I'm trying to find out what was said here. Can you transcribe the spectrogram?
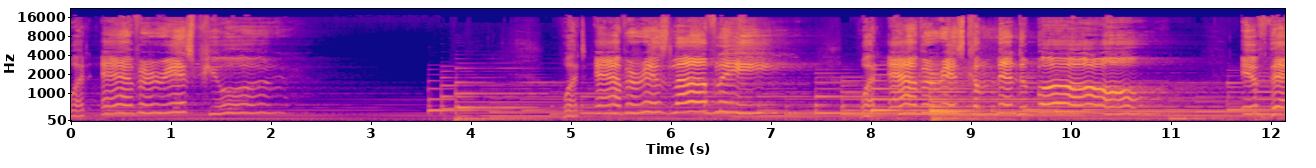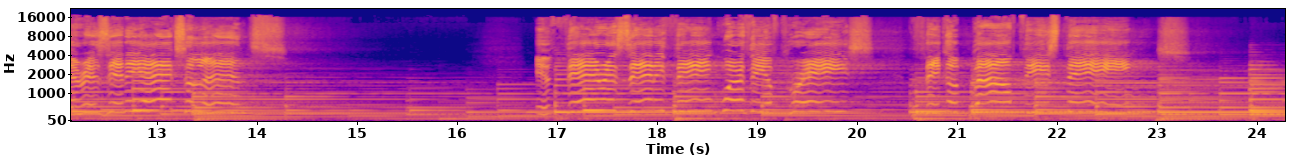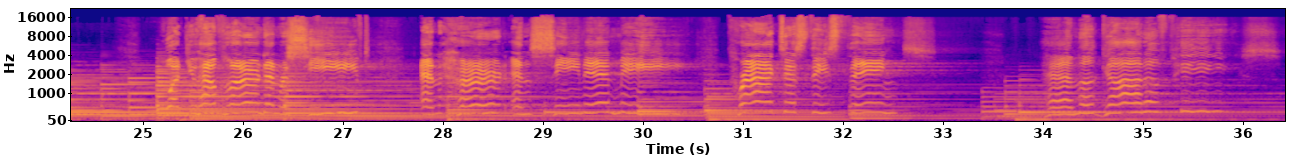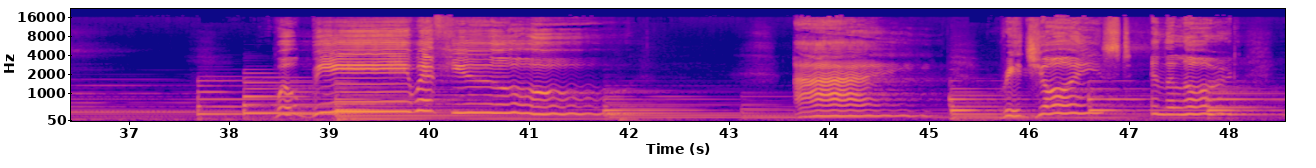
whatever is pure, whatever is lovely, whatever is commendable if there is any excellence, if there is anything worthy of praise, think about these things. What you have learned and received, and heard and seen in me, practice these things, and the God of peace will be with you. I rejoiced in the Lord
